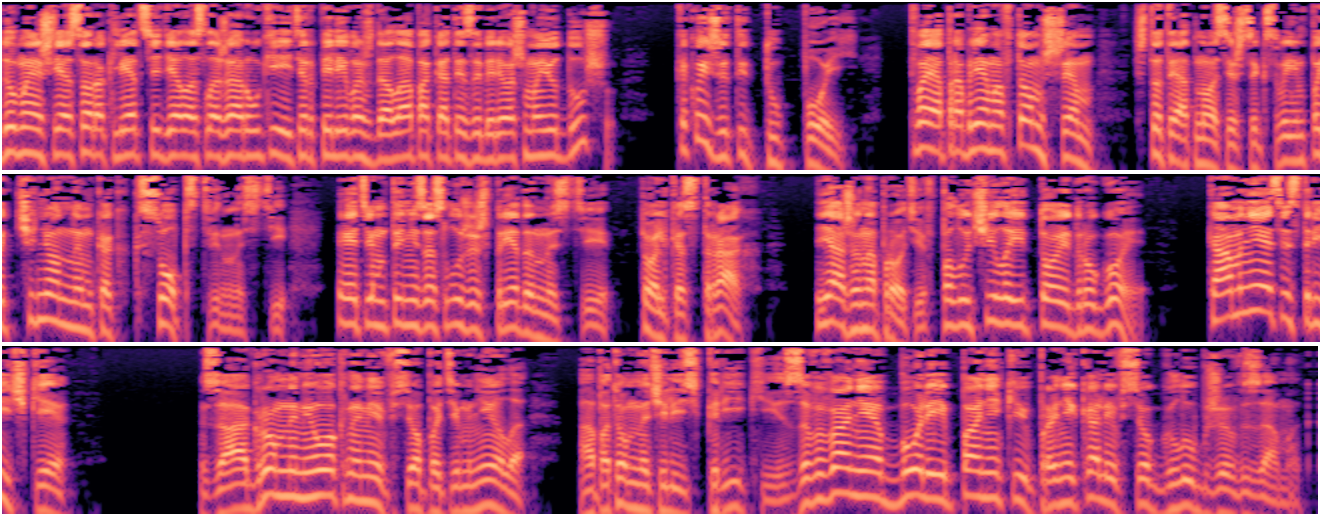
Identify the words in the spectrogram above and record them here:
Думаешь, я сорок лет сидела сложа руки и терпеливо ждала, пока ты заберешь мою душу? Какой же ты тупой! Твоя проблема в том, Шем, что ты относишься к своим подчиненным как к собственности. Этим ты не заслужишь преданности, только страх. Я же, напротив, получила и то, и другое. «Ко мне, сестрички!» За огромными окнами все потемнело, а потом начались крики, завывания боли и паники проникали все глубже в замок.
